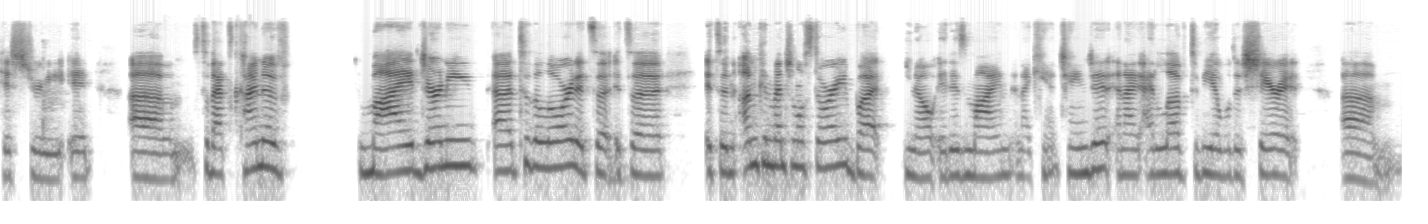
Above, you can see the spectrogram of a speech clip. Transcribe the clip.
history it um, so that's kind of my journey uh, to the lord it's a it's a it's an unconventional story but you know it is mine and i can't change it and i, I love to be able to share it um,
